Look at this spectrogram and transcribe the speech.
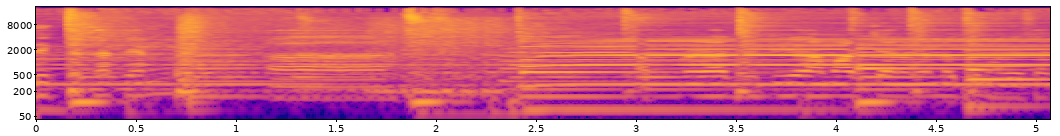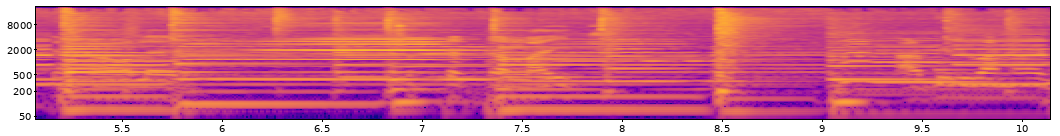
দেখতে থাকেন আপনারা যদি আমার চ্যানেলে নতুন হয়ে থাকেন, তাহলে একটা লাইক আর বিল বাটনের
